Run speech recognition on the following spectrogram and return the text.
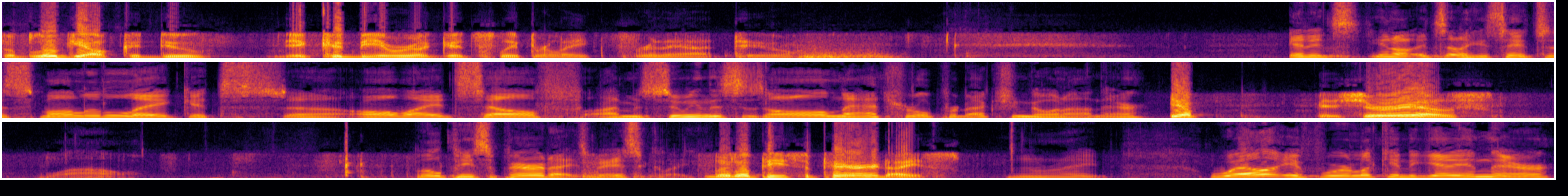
so bluegill could do. It could be a real good sleeper lake for that too. And it's you know it's like I say it's a small little lake. It's uh, all by itself. I'm assuming this is all natural production going on there. Yep, it sure is. Wow. Little piece of paradise, basically. Little piece of paradise. All right. Well, if we're looking to get in there,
